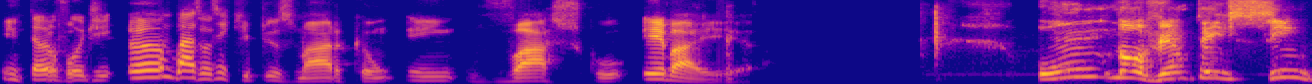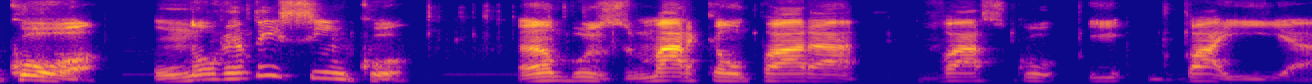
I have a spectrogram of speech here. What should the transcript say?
então eu vou de ambas as equipes marcam em Vasco e Bahia. 1,95. 1,95. Ambos marcam para Vasco e Bahia.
